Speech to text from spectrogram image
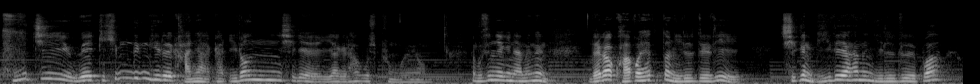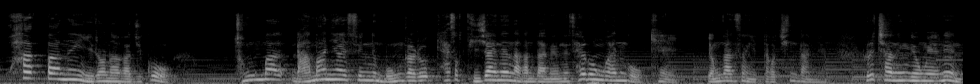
굳이 왜 이렇게 힘든 길을 가냐 약간 이런 식의 이야기를 하고 싶은 거예요. 무슨 얘기냐면은 내가 과거에 했던 일들이 지금 미래에 하는 일들과 화학 반응이 일어나 가지고 정말 나만이 할 수 있는 뭔가로 계속 디자인해 나간다면 새로운 거 하는 거 오케이. 연관성이 있다고 친다면. 그렇지 않은 경우에는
